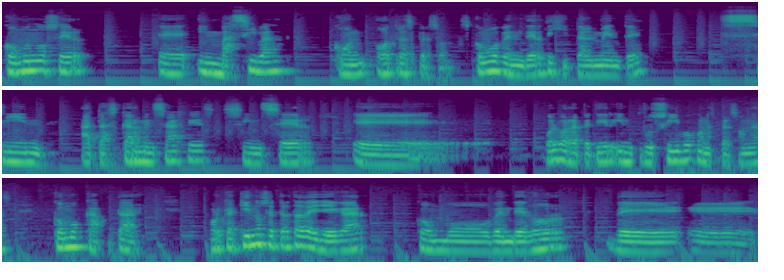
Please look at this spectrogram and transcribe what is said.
cómo no ser eh, invasiva con otras personas, cómo vender digitalmente sin atascar mensajes, sin ser, eh, vuelvo a repetir, intrusivo con las personas, cómo captar. Porque aquí no se trata de llegar como vendedor de, eh,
